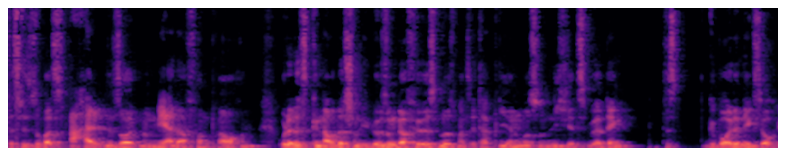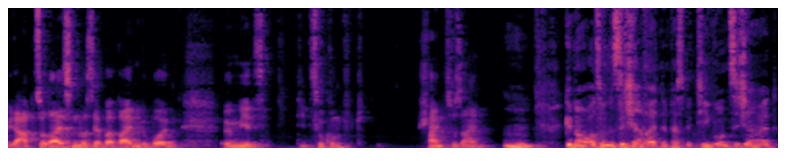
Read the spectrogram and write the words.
dass wir sowas erhalten sollten und mehr davon brauchen? Oder dass genau das schon die Lösung dafür ist, nur dass man es etablieren muss und nicht jetzt überdenkt, das Gebäude nächste Woche wieder abzureißen, was ja bei beiden Gebäuden irgendwie jetzt die Zukunft scheint zu sein. Mhm. Genau, also eine Sicherheit, eine Perspektive und Sicherheit,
